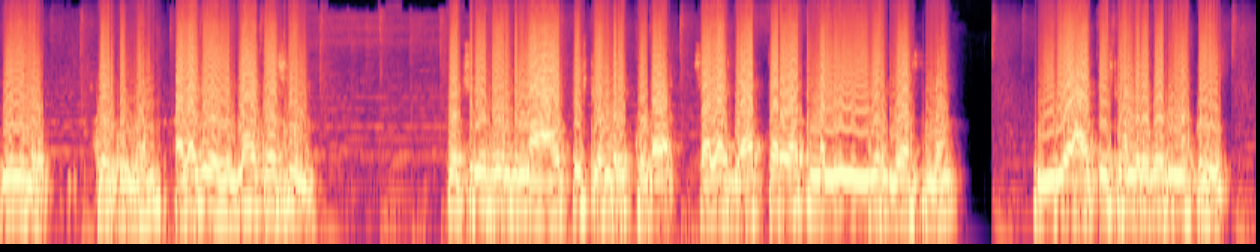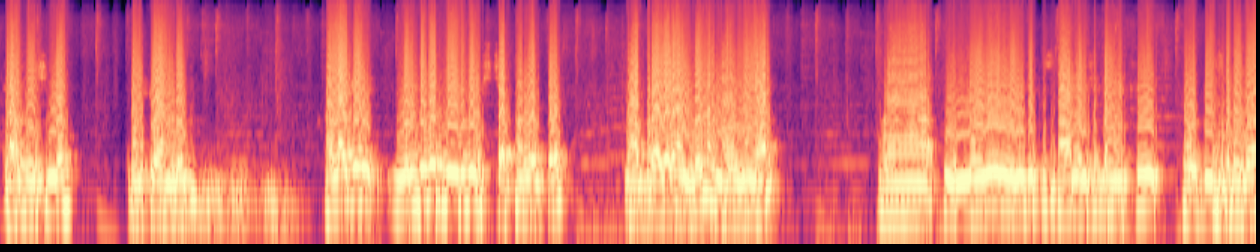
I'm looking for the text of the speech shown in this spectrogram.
నేను కోరుకుంటున్నాను. అలాగే నా కోసం వచ్చినటువంటి మా ఆర్టిస్టులందరికీ కూడా చాలా గ్యాప్ తర్వాత మళ్ళీ ఈవెంట్ చేస్తున్నాం. ఈ ఆర్టిస్టులందరూ కూడా నాకు చాలా వచ్చింది థ్యాంక్ యూ అండి. అలాగే ముందుగా దీని గురించి చెప్పాలంటే మా బ్రదర్ అండి మా అన్నయ్య. ఈ మూవీ ముందుకు సాధించడానికి ప్రొడ్యూసర్గా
